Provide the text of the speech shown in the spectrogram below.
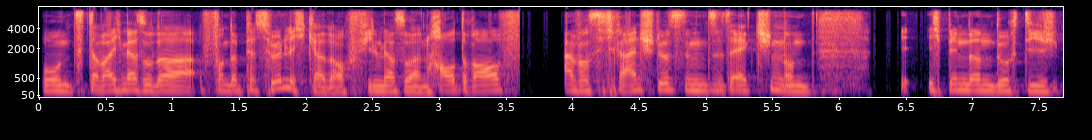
und da war ich mehr so da von der Persönlichkeit auch viel mehr so ein Haut drauf, einfach sich reinstürzt in das Action und ich bin dann durch die,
